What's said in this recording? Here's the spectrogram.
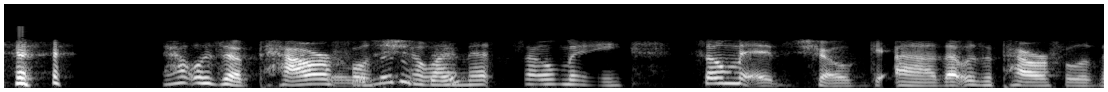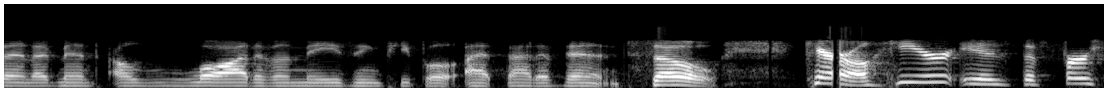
that was a powerful show. Bit. I met so many, so many show. Uh, that was a powerful event. I met a lot of amazing people at that event. So, Carol, here is the first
